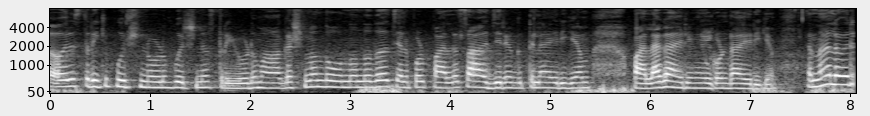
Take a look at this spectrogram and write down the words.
ഒരു സ്ത്രീക്ക് പുരുഷനോടും പുരുഷന് സ്ത്രീയോടും ആകർഷണം തോന്നുന്നത് ചിലപ്പോൾ പല സാഹചര്യത്തിലായിരിക്കാം പല കാര്യങ്ങൾ കൊണ്ടായിരിക്കാം. എന്നാൽ അവർ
